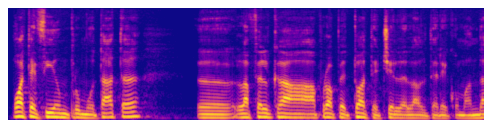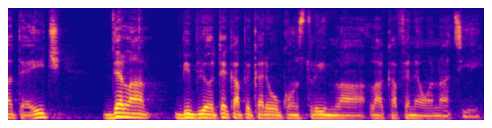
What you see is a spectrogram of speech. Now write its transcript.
Poate fi împrumutată Uh, la fel ca aproape toate celelalte recomandate aici, de la biblioteca pe care o construim la, la Cafeneaua Nației.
